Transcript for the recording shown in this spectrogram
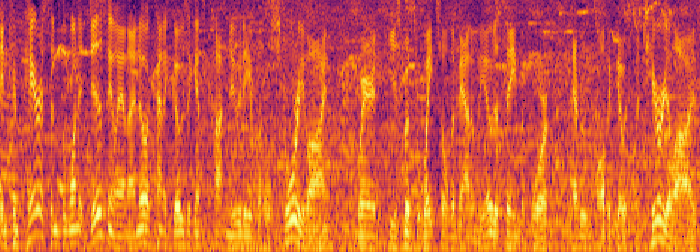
in comparison to the one at Disneyland. I know it kind of goes against continuity of the whole storyline where you're supposed to wait till the Madame Leota scene before every all the ghosts materialize.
